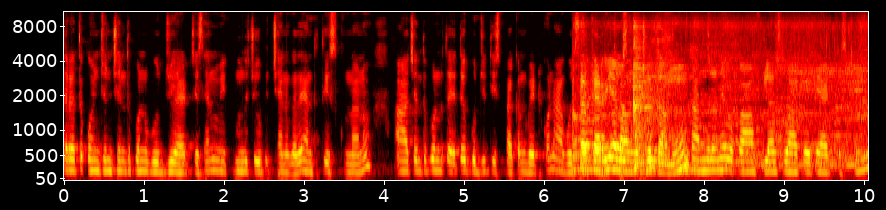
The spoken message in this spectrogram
తర్వాత కొంచెం చింతపండు గుజ్జు యాడ్ చేశాను. మీకు ముందు చూపించాను కదా ఎంత తీసుకున్నాను. ఆ చింతపండుతో అయితే గుజ్జు తీసి పక్కన పెట్టుకొని ఆ గుజ్జు కర్రీ అలా చూద్దాము. ఇంకా అందులోనే ఒక హాఫ్ గ్లాస్ వాటర్ అయితే యాడ్ చేసుకుని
